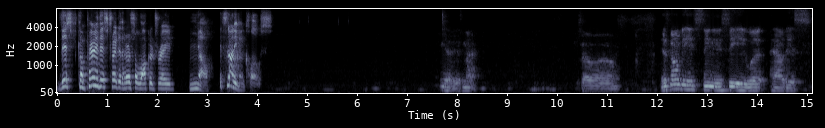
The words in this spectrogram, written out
this comparing this trade to the Herschel Walker trade, no, it's not even close. Yeah, it's not. So uh, it's gonna be interesting to see what how this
